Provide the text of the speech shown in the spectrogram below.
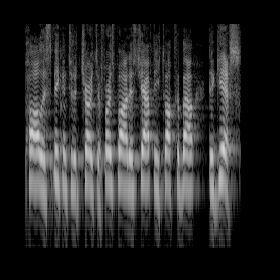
Paul is speaking to the church. The first part of this chapter, he talks about the gifts.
